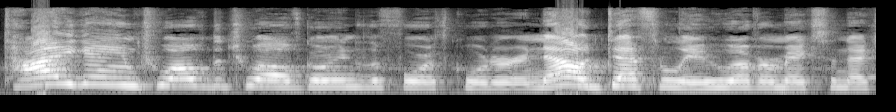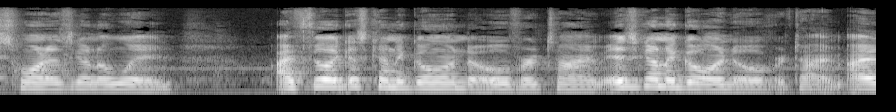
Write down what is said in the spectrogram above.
Tie game 12 to 12 going into the fourth quarter. And now definitely whoever makes the next one is going to win. I feel like it's going to go into overtime. It's going to go into overtime. I,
